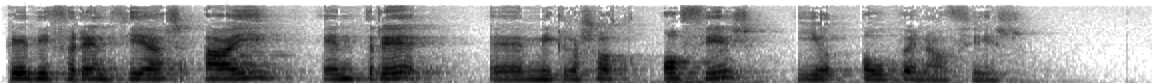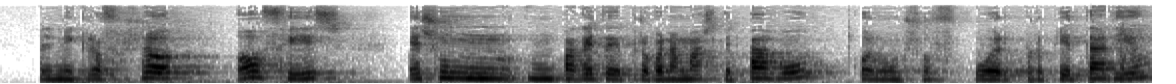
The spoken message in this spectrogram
qué diferencias hay entre eh, Microsoft Office y OpenOffice. El Microsoft Office es un, paquete de programas de pago con un software propietario,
